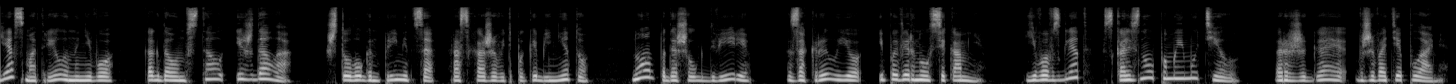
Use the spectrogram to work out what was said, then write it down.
Я смотрела на него, когда он встал, и ждала, что Логан примется расхаживать по кабинету, но он подошел к двери, закрыл ее и повернулся ко мне. Его взгляд скользнул по моему телу, разжигая в животе пламя.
